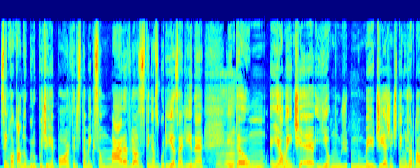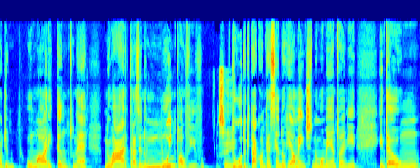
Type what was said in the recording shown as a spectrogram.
Sem contar no grupo de repórteres também, que são maravilhosos. Tem as gurias ali, né? Aham. Então, realmente, é, e eu, no, no meio-dia a gente tem um jornal de uma hora e tanto, né? No ar, trazendo muito ao vivo. Sim. Tudo que tá acontecendo realmente no momento ali. Então,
